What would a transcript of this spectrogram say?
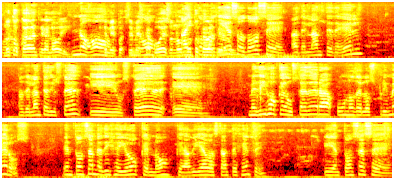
No tocaba entregarla hoy. No, Se me, se me no. escapó eso, no, Hay no tocaba como 10 entregarla o hoy. 12 adelante de él, adelante de usted, y usted eh, me dijo que usted era uno de los primeros. Entonces le dije yo que no, que había bastante gente. Y entonces, eh,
